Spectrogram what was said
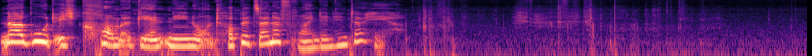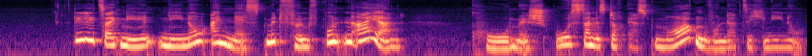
Na gut, ich komme, gähnt Nino und hoppelt seiner Freundin hinterher. Lilli zeigt Nino ein Nest mit fünf bunten Eiern. Komisch, Ostern ist doch erst morgen, wundert sich Nino.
